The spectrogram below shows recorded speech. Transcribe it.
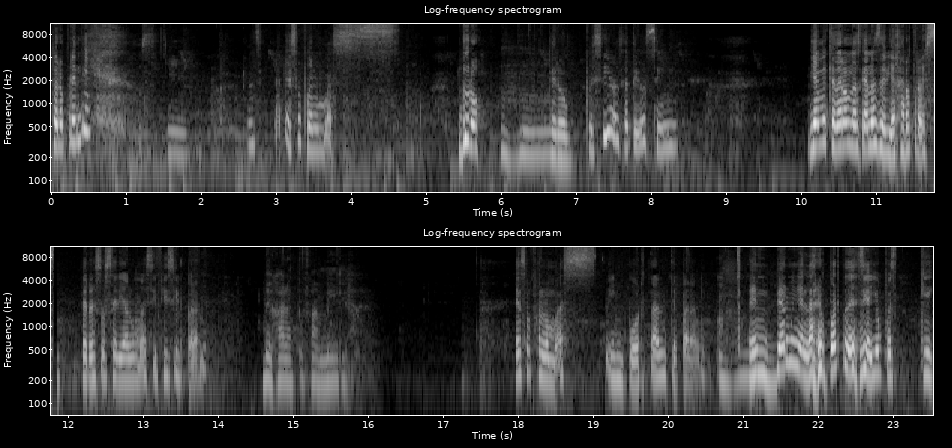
Pero aprendí. Sí. Pues, Eso fue lo más duro. Pero pues sí, o sea, te digo, sí. Ya me quedaron las ganas de viajar otra vez. Pero eso sería lo más difícil para mí. Dejar a tu familia. Eso fue lo más importante para mí. En verme en el aeropuerto decía yo, pues, qué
